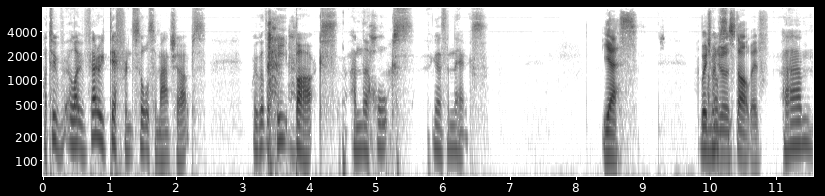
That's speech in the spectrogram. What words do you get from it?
are two like very different sorts of matchups. We've got the Heat Bucks and the Hawks against the Knicks. Yes. Which I'm one do you want to start with? Um,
